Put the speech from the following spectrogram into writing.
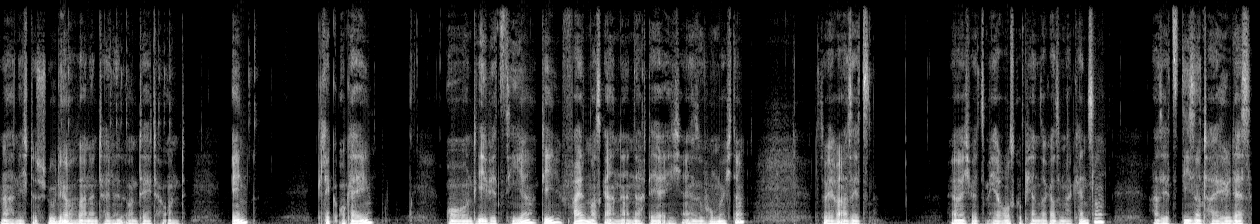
na, nicht das Studio, sondern Talent und Data und In. Klick OK und gebe jetzt hier die Pfeilmaske an, nach der ich suchen möchte. Das wäre also jetzt, ja, ich werde es mir hier rauskopieren, sage also mal Cancel. Also jetzt dieser Teil des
